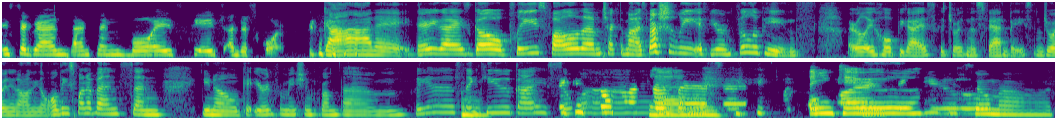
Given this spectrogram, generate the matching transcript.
Instagram Bangtan Boys PH underscore. Got it. There you guys go. Please follow them, check them out, especially if you're in Philippines. I really hope you guys could join this fan base and join in on you know, all these fun events and you know get your information from them. But yes, thank Mhm. you guys so Thank you much. so much, Rosan. Yes. Thank you. Thank Thank you you. so much,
